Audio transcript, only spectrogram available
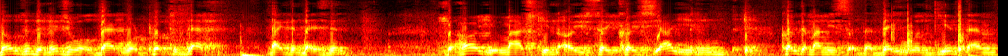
those individuals that were put to death by the Bezdin, Shahoyu Mashkin Oisoi Koisyayin, Koidem Amisa, that they would give them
